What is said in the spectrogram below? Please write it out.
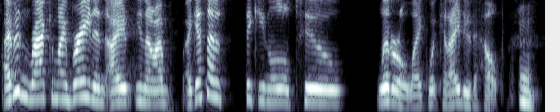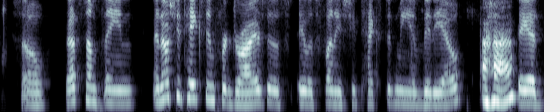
I've been racking my brain and I, you know, I'm, I guess I was thinking a little too literal. Like, what can I do to help? Mm. So that's something. I know she takes him for drives. It was, it was funny. She texted me a video Uh huh. they had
